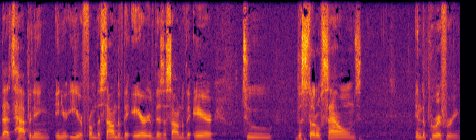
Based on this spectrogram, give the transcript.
that's happening in your ear from the sound of the air, if there's a sound of the air, to the subtle sounds in the periphery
